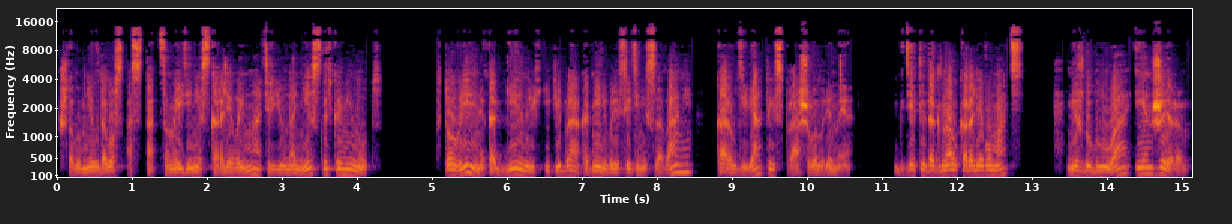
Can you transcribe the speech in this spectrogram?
чтобы мне удалось остаться наедине с королевой-матерью на несколько минут». В то время, как Генрих и Пибрак обменивались этими словами, Карл IX спрашивал Рене, «Где ты догнал королеву-мать?» «Между Блуа и Анжером.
